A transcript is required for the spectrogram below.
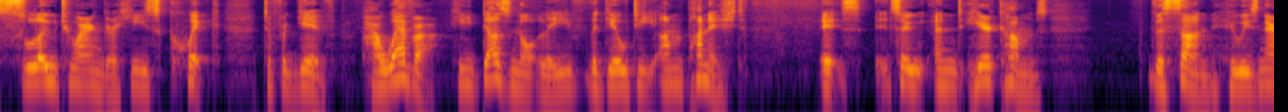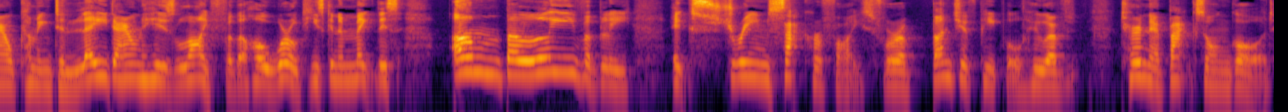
slow to anger. He's quick to forgive. However, he does not leave the guilty unpunished. It's, it's so, and here comes the Son who is now coming to lay down his life for the whole world. He's going to make this unbelievably extreme sacrifice for a bunch of people who have turned their backs on God.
